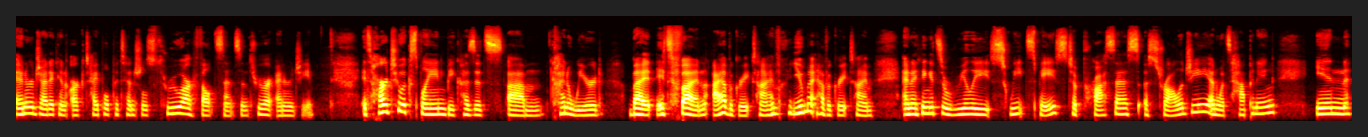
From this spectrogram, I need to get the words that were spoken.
energetic and archetypal potentials through our felt sense and through our energy. It's hard to explain because it's um, kind of weird but it's fun. I have a great time. You might have a great time. And I think it's a really sweet space to process astrology and what's happening in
